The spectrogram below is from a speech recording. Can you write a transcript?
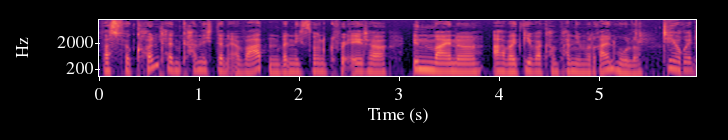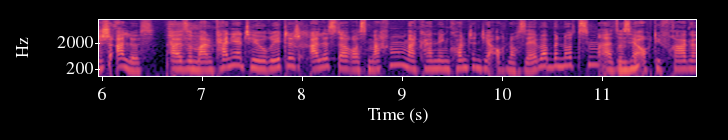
Was für Content kann ich denn erwarten, wenn ich so einen Creator in meine Arbeitgeberkampagne mit reinhole? Theoretisch alles. Also man kann ja theoretisch alles daraus machen. Man kann den Content ja auch noch selber benutzen. Also mhm. ist ja auch die Frage,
